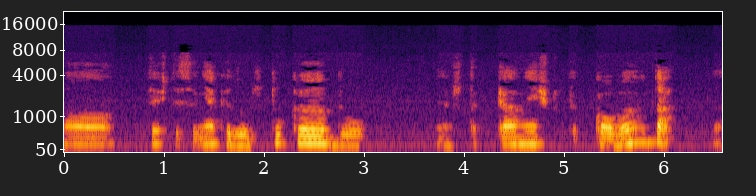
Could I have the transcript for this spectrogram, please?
А, те ще са някъде от тук до нещо така, нещо такова. Да, да.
